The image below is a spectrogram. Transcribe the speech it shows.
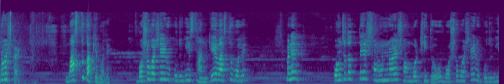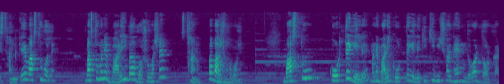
নমস্কার। বাস্তু কাকে বলে? বসবাসের উপযোগী স্থানকে বাস্তু বলে? মানে পঞ্চতত্ত্বের সমন্বয়ে সংগঠিত বসবাসের উপযোগী স্থানকে বাস্তু বলে? বাস্তু মানে বাড়ি বা বসবাসের স্থান বা বাসভবন। বাস্তু করতে গেলে মানে বাড়ি করতে গেলে কি কি বিষয় ধ্যান দেওয়ার দরকার?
